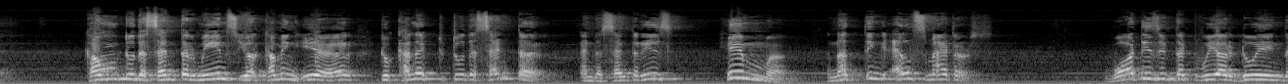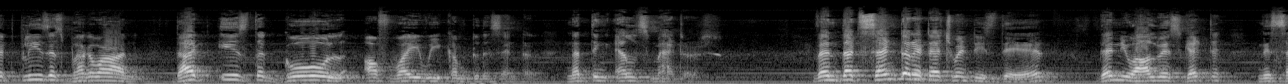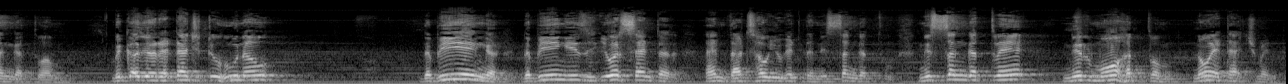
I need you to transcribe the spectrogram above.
Come to the center means you are coming here to connect to the center. And the center is Him. Nothing else matters. What is it that we are doing that pleases Bhagavan? That is the goal of why we come to the center. Nothing else matters. When that center attachment is there, then you always get Nisangatvam. Because you are attached to who now? The being. The being is your center. And that's how you get the Nisangatvam. Nisangatve Nirmohatvam. No attachment.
